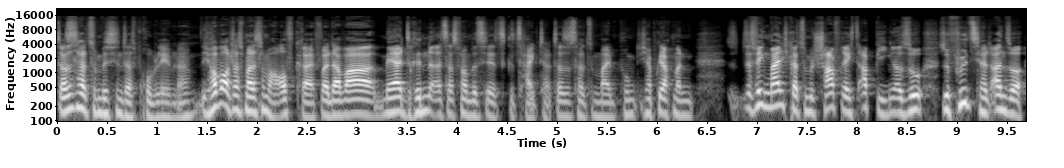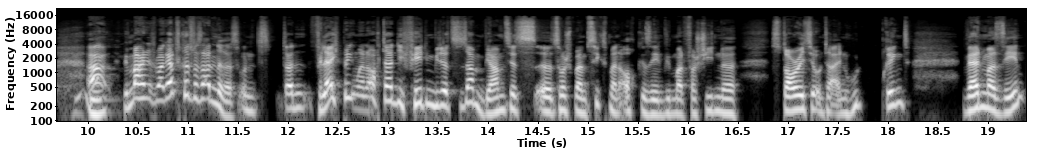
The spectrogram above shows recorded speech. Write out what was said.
das ist halt so ein bisschen das Problem, ne? Ich hoffe auch, dass man das nochmal aufgreift, weil da war mehr drin, als das man bis jetzt gezeigt hat. Das ist halt so mein Punkt. Ich habe gedacht, man, deswegen meine ich gerade so mit scharf rechts abbiegen. Also so, so fühlt sich halt an, so, ah, wir machen jetzt mal ganz kurz was anderes. Und dann, vielleicht bringt man auch da die Fäden wieder zusammen. Wir haben es jetzt äh, zum Beispiel beim Six-Man auch gesehen, wie man verschiedene Stories hier unter einen Hut bringt. Werden mal sehen.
